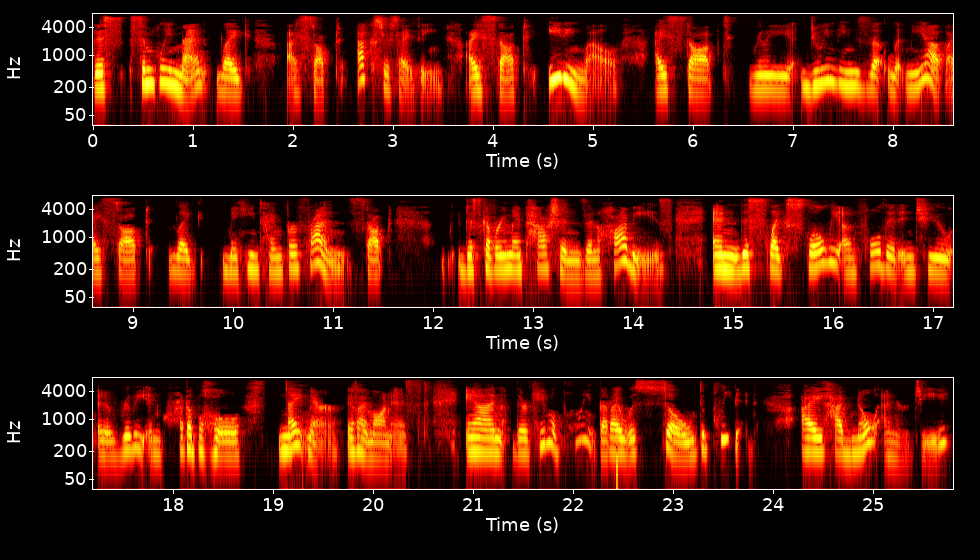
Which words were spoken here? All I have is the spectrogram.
This simply meant like I stopped exercising. I stopped eating well. I stopped really doing things that lit me up. I stopped like making time for friends, stopped discovering my passions and hobbies. And this like slowly unfolded into a really incredible nightmare, if I'm honest. And there came a point that I was so depleted. I had no energy.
